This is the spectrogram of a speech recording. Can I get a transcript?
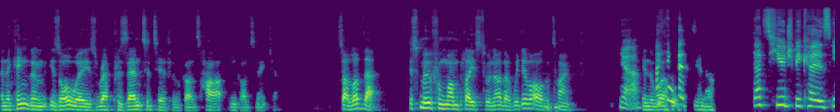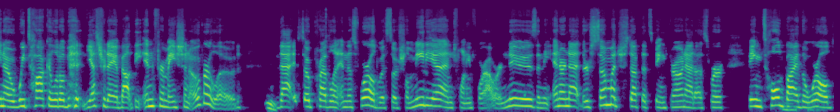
And the kingdom is always representative of God's heart and God's nature. So I love that. Just move from one place to another. We do it all the mm-hmm. time. Yeah. In the world, you know. That's huge because, you know, we talked a little bit yesterday about the information overload Mm. that is so prevalent in this world with social media and 24 hour news and the internet. There's so much stuff that's being thrown at us. We're being told by the world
